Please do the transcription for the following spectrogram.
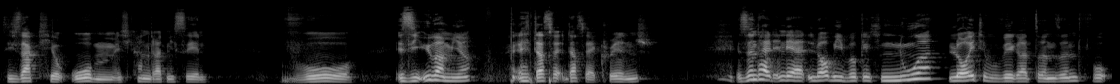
Sie sagt hier oben, ich kann gerade nicht sehen. Wo? Ist sie über mir? Das wäre das wär cringe. Es sind halt in der Lobby wirklich nur Leute, wo wir gerade drin sind, wo.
